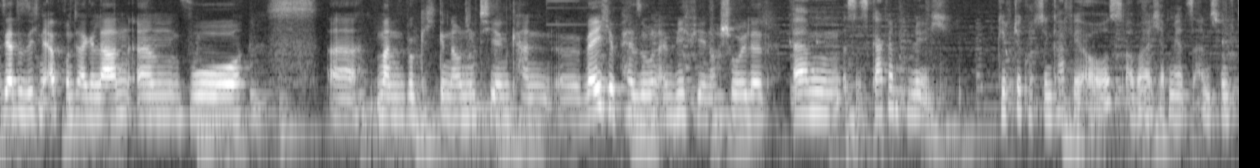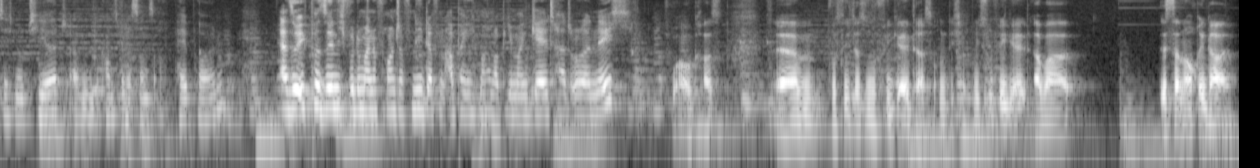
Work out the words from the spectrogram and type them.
Sie hatte sich eine App runtergeladen, ähm, wo äh, man wirklich genau notieren kann, äh, welche Person einem wie viel noch schuldet. Ähm, es ist gar kein Problem. Ich gebe dir kurz den Kaffee aus, aber ich habe mir jetzt 1,50 notiert. Ähm, du kannst mir das sonst auch paypalen. Also ich persönlich würde meine Freundschaft nie davon abhängig machen, ob jemand Geld hat oder nicht. Wow, krass. Ähm, wusste nicht, dass du so viel Geld hast und ich habe nicht so viel Geld, aber ist dann auch egal.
